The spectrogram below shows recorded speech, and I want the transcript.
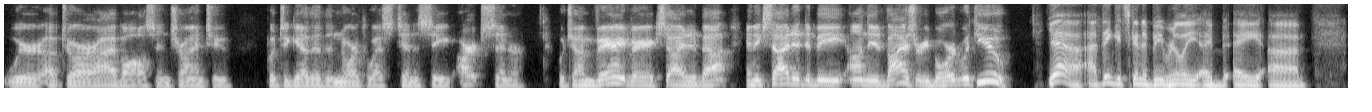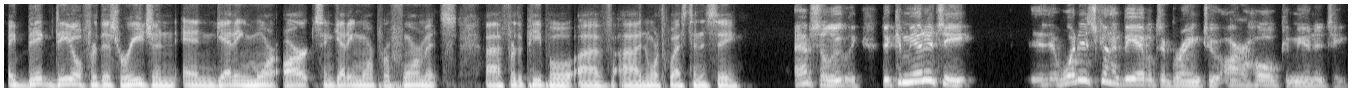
we're up to our eyeballs in trying to put together the Northwest Tennessee Arts Center, which I'm very, very excited about and excited to be on the advisory board with you. Yeah, I think it's going to be really a a uh, a big deal for this region and getting more arts and getting more performance uh, for the people of uh, Northwest Tennessee. Absolutely, the community, what it's going to be able to bring to our whole community,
